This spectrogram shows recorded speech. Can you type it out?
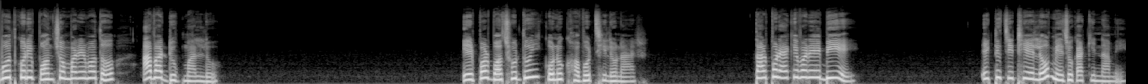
বোধ করি পঞ্চমবারের মতো আবার ডুব মারল। এরপর বছর দুই কোনো খবর ছিল না আর। তারপর একেবারে বিয়ে। একটি চিঠি এলো মেজ কাকির নামে।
